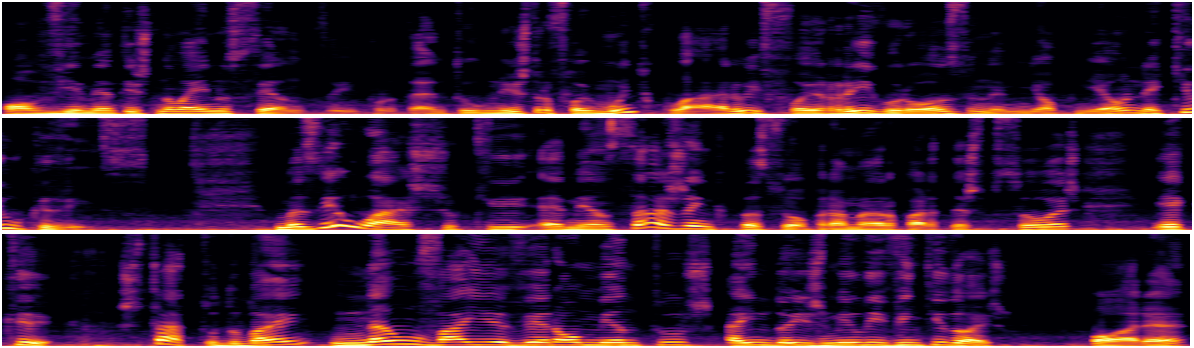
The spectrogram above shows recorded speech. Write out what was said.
Obviamente isto não é inocente e, portanto, o ministro foi muito claro e foi rigoroso, na minha opinião, naquilo que disse. Mas eu acho que a mensagem que passou para a maior parte das pessoas é que está tudo bem, não vai haver aumentos em 2022. Ora,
